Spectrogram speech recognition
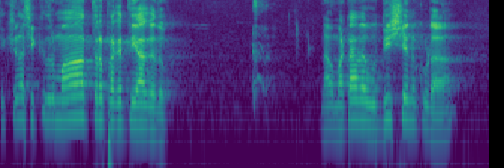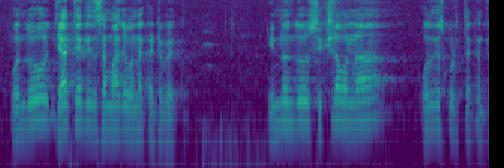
ಶಿಕ್ಷಣ ಸಿಕ್ಕಿದ್ರೆ ಮಾತ್ರ ಪ್ರಗತಿ ಆಗೋದು. ನಾವು ಮಠದ ಉದ್ದೇಶನೂ ಕೂಡ ಒಂದು ಜಾತ್ಯತೀತ ಸಮಾಜವನ್ನು ಕಟ್ಟಬೇಕು. ಇನ್ನೊಂದು ಶಿಕ್ಷಣವನ್ನು ಒದಗಿಸ್ಕೊಡ್ತಕ್ಕಂಥ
